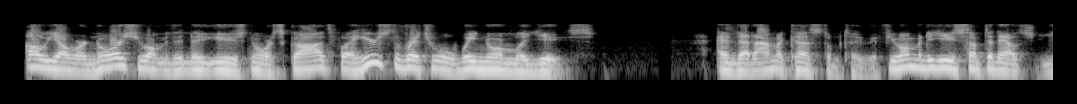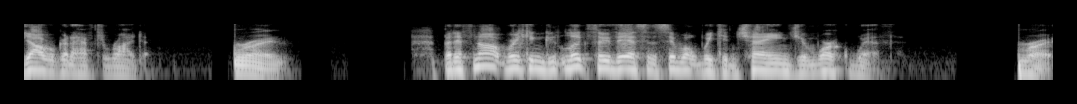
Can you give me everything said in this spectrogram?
Oh, y'all are Norse. You want me to use Norse gods? Well, here's the ritual we normally use and that I'm accustomed to. If you want me to use something else, y'all are going to have to write it. Right. But if not, we can look through this and see what we can change and work with. Right.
